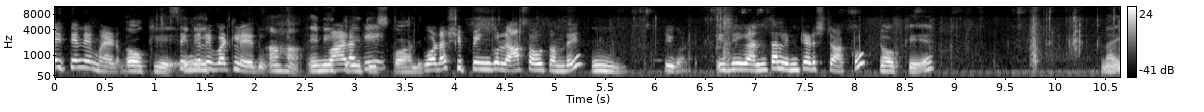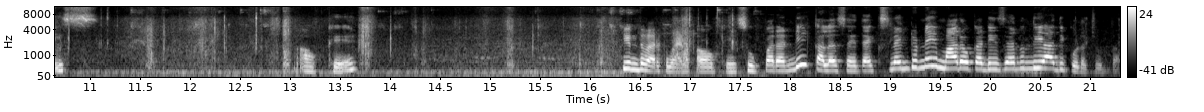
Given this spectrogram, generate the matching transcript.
అయితేనే మేడం. ఓకే. సింగిల్ ఇవ్వట్లేదు. వాళ్ళకి కూడా షిప్పింగ్ లాస్ అవుతుంది. ఇదిగోండి. ఇది అంతా limited stock okay. Nice okay ఇంతవరకు మేడం. ఓకే సూపర్ అండి. కలర్స్ అయితే ఎక్సలెంట్ ఉన్నాయి. మరొక డిజైన్ ఉంది అది కూడా చూద్దాం.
